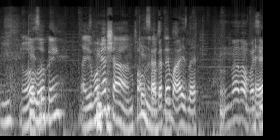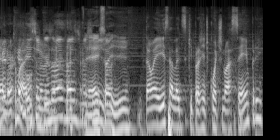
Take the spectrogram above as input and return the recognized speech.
Ô, Quem louco, hein? Aí eu vou me achar, não fala quem um sabe negócio até desse. mais, né? Não, não, vai ser É, melhor muito mais. Com certeza vai, vai, vai ser É isso melhor. aí. Então é isso, ela disse que pra gente continuar sempre,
